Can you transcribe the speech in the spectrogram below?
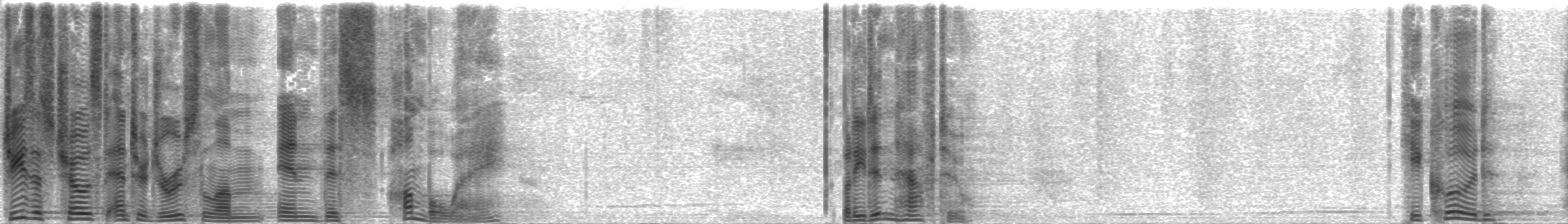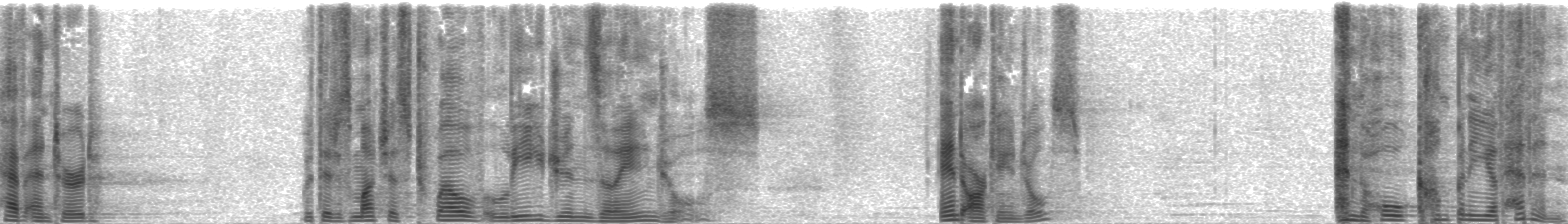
Jesus chose to enter Jerusalem in this humble way, but he didn't have to. He could have entered with as much as 12 legions of angels and archangels and the whole company of heaven.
